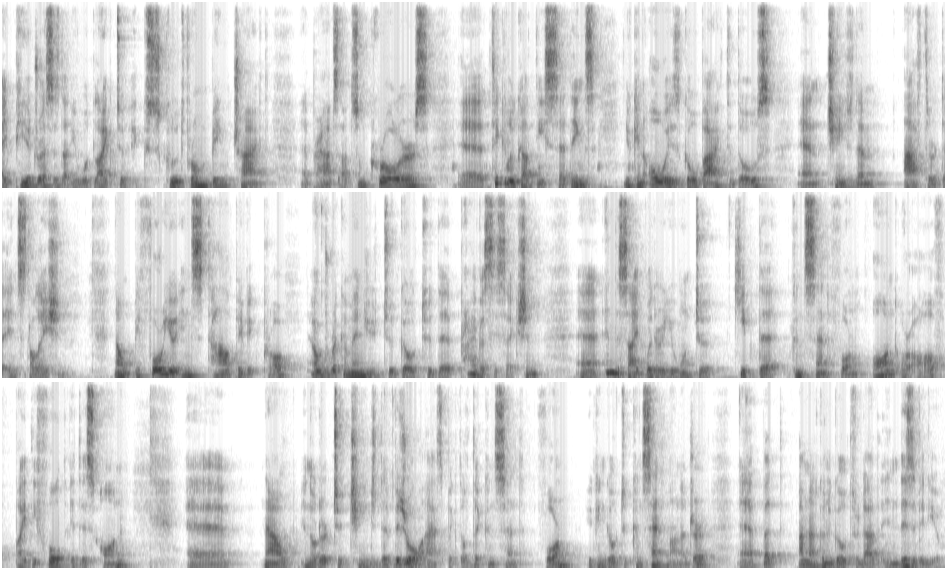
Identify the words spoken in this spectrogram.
IP addresses that you would like to exclude from being tracked, uh, perhaps add some crawlers. Uh, take a look at these settings. You can always go back to those and change them after the installation. Now, before you install Piwik Pro, I would recommend you to go to the privacy section uh, and decide whether you want to keep the consent form on or off. By default, it is on. Uh, now, in order to change the visual aspect of the consent form, you can go to Consent Manager, uh, but I'm not going to go through that in this video.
